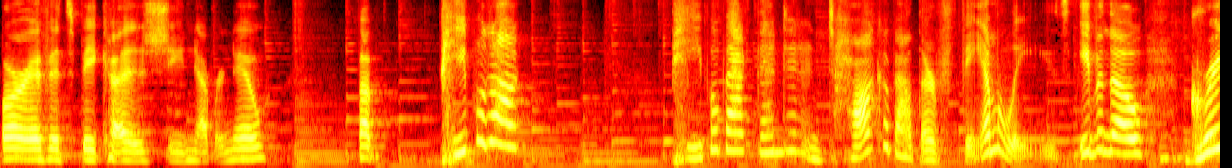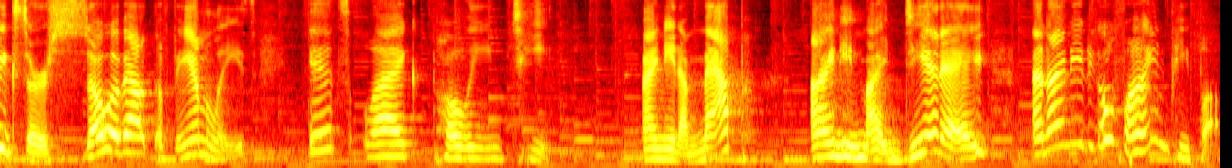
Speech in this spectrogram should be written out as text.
or if it's because she never knew, but people talk. People back then didn't talk about their families, even though Greeks are so about the families. It's like pulling teeth. I need a map, I need my DNA, and I need to go find people.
